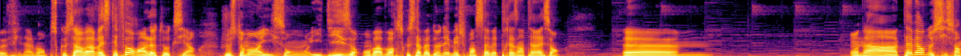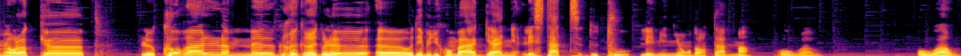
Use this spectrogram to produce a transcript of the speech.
euh, finalement, parce que ça va rester fort hein, la Toxie. Hein. Justement, ils, disent, on va voir ce que ça va donner, mais je pense que ça va être très intéressant. Euh, on a un Taverne 6 en Murloc. Euh, le Coral Meugregregle, au début du combat, gagne les stats de tous les minions dans ta main. Oh waouh. Oh waouh.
